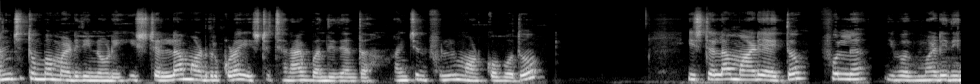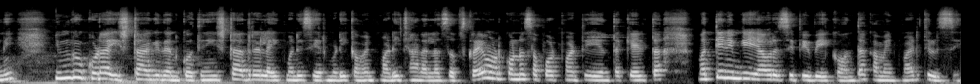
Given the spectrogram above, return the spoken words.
ಅಂಚು ತುಂಬ ಮಾಡಿದ್ದೀನಿ ನೋಡಿ. ಇಷ್ಟೆಲ್ಲ ಮಾಡಿದ್ರು ಕೂಡ ಎಷ್ಟು ಚೆನ್ನಾಗಿ ಬಂದಿದೆ ಅಂತ. ಅಂಚಿನ ಫುಲ್ ಮಾಡ್ಕೋಬೋದು. ಇಷ್ಟೆಲ್ಲ ಮಾಡಿ ಆಯಿತು. ಫುಲ್ ಇವಾಗ ಮಾಡಿದ್ದೀನಿ ನಿಮಗೂ ಕೂಡ ಇಷ್ಟ ಆಗಿದೆ ಅನ್ಕೋತೀನಿ. ಇಷ್ಟ ಆದರೆ ಲೈಕ್ ಮಾಡಿ ಶೇರ್ ಮಾಡಿ ಕಮೆಂಟ್ ಮಾಡಿ ಚಾನಲ್ನ ಸಬ್ಸ್ಕ್ರೈಬ್ ಮಾಡಿಕೊಂಡು ಸಪೋರ್ಟ್ ಮಾಡ್ತೀವಿ ಅಂತ ಕೇಳ್ತಾ ಮತ್ತೆ ನಿಮಗೆ ಯಾವ ರೆಸಿಪಿ ಬೇಕು ಅಂತ ಕಮೆಂಟ್ ಮಾಡಿ ತಿಳಿಸಿ.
